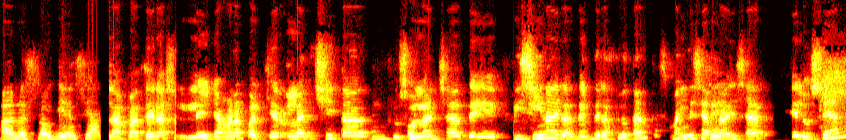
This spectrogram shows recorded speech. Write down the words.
a nuestra audiencia. La patera le llaman a cualquier lanchita, incluso lanchas de piscina de las, de, las flotantes. Imagínense atravesar el océano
